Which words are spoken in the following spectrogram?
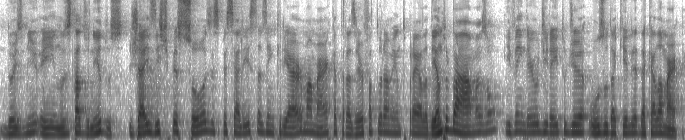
2000, e nos Estados Unidos já existe pessoas especialistas em criar uma marca, trazer faturamento para ela dentro da Amazon e vender o direito de uso daquele, daquela marca.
